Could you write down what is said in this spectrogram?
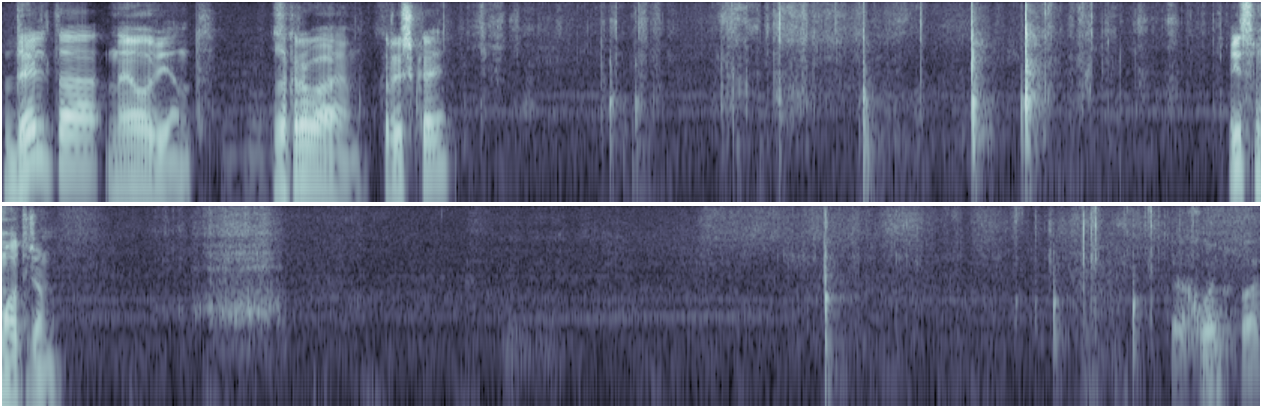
Дельта Неовент. Закрываем крышкой. И смотрим. Проходит пар.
